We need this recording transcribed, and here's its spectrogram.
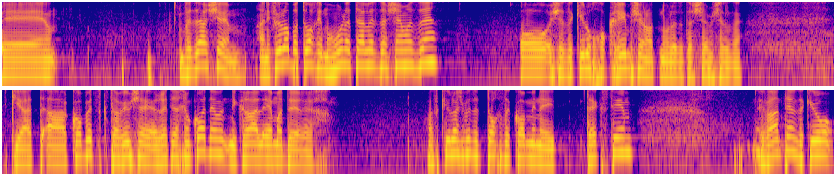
אה, וזה השם. אני אפילו לא בטוח אם הוא נתן לזה השם הזה, או שזה כאילו חוקרים שנתנו לזה את השם של זה. כי הקובץ כתבים שהראיתי לכם קודם נקרא על אם הדרך. אז כאילו יש בזה תוך זה כל מיני טקסטים. הבנתם? זה כאילו,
